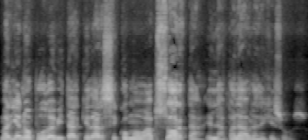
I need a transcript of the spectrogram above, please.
María no pudo evitar quedarse como absorta en las palabras de Jesús.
